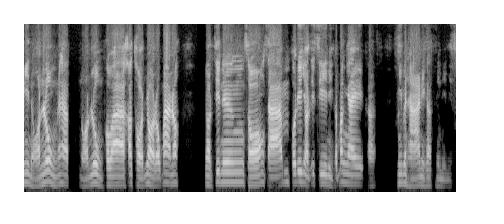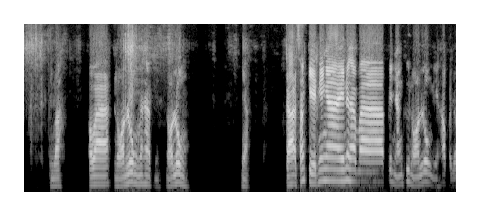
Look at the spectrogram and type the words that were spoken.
มีหนอนลงนะครับ หนอนลง เพราะว่าเขาถอนยอดออกมาเนาะยอดที่หนึ่งสองสามพอดียอดที่สี่นี่กำลังใหญ่ครับมีปัญหานี่ครับนี่นี่นี่เห็นปะ เพราะว่าหนอนลงนะครับหนอนลง เนี่ยกะสังเกตง่ายๆนะครับ ว่าเป็นอย่างคือหนอนลงนี่เขาก็จะ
